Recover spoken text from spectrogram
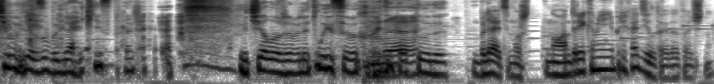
Почему у меня зубы мягкие стали? У чела уже, блядь, лысый выходит оттуда. Блять, может, ну Андрей ко мне не приходил тогда точно.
